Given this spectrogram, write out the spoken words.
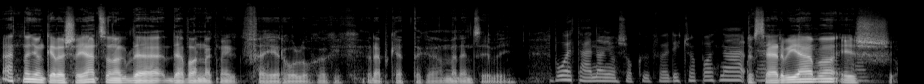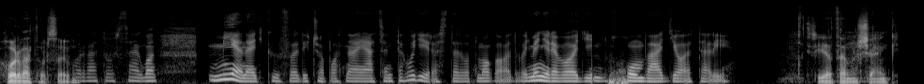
Hát nagyon kevesen játszanak, de, de vannak még fehér hollók, akik repkedtek a medencébe. Voltál nagyon sok külföldi csapatnál. Csak Szerbiában és Horvátországban. Horvátországban. Milyen egy külföldi csapatnál játszani? Te hogy érezted ott magad? Vagy mennyire vagy honvágyjal teli? Fiatalon senki.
